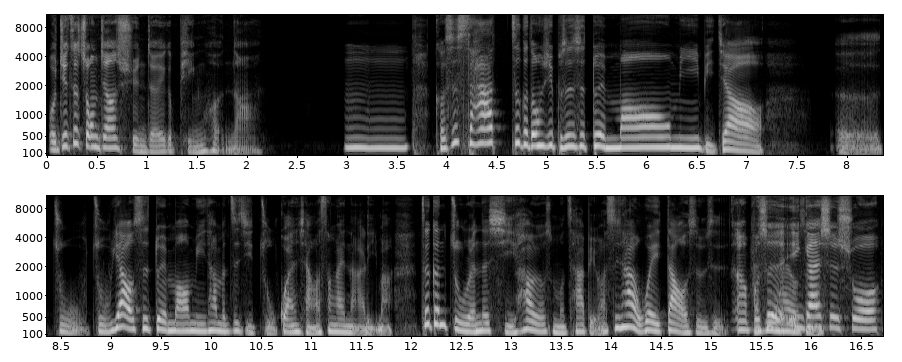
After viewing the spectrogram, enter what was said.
我觉得这中间选择一个平衡呐。嗯，可是沙这个东西不是是对猫咪比较，呃，主主要是对猫咪他们自己主观想要上在哪里嘛？这跟主人的喜好有什么差别吗？是它有味道是不是？啊，不是，应该是说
